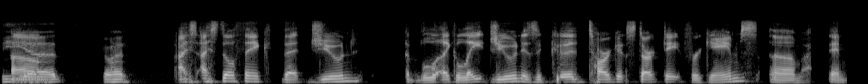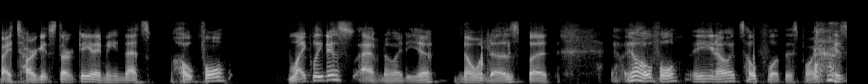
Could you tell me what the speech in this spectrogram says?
The, um, uh, go ahead. I, I still think that June like late June is a good target start date for games. Um, and by target start date, I mean that's hopeful likeliness, I have no idea. No one does, but you know, hopeful. You know, it's hopeful at this point because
